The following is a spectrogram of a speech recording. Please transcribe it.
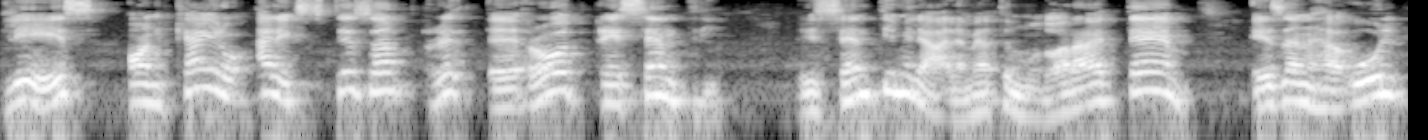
place on Cairo Alex Desert road recently. recently من علامات المضارع التام. إذا هقول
